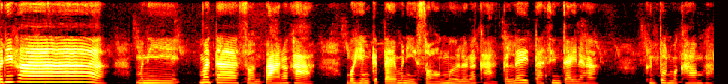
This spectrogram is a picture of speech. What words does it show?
วัสดีค่ะมันนี้มาตาสอนปลาเนาะค่ะบ่เห็นกระแตมันนี้สองมือแล้วนะคะก็เลยตัดสินใจนะคะ ขึ้นต้นมะขามค่ะ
